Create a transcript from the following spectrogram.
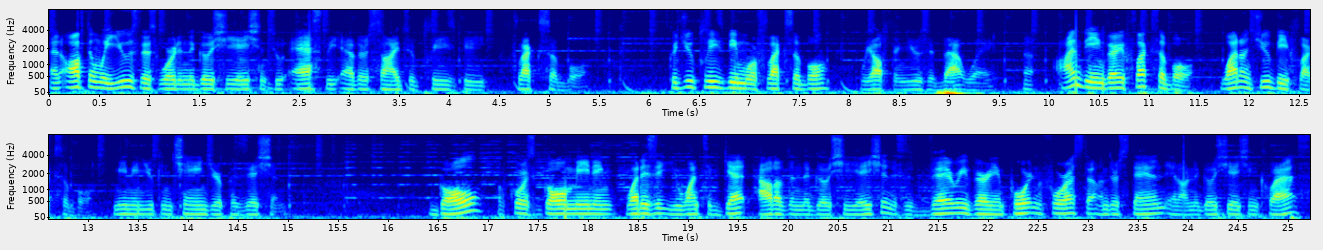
And often we use this word in negotiation to ask the other side to please be flexible. Could you please be more flexible? We often use it that way. I'm being very flexible. Why don't you be flexible? Meaning you can change your position. Goal, of course, goal meaning what is it you want to get out of the negotiation. This is very, very important for us to understand in our negotiation class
